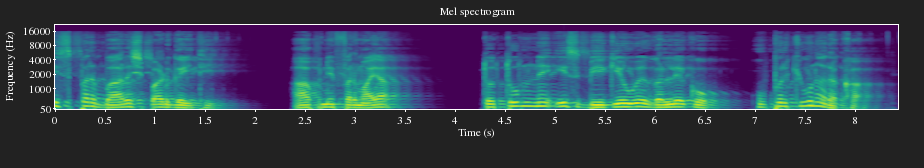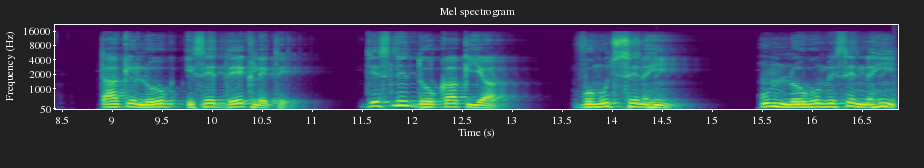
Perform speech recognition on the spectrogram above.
इस पर बारिश पड़ गई थी। आपने फरमाया तो तुमने इस भीगे हुए गले को ऊपर क्यों ना रखा, ताकि लोग इसे देख लेते? जिसने धोखा किया, वो मुझसे नहीं, उन लोगों में से नहीं,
